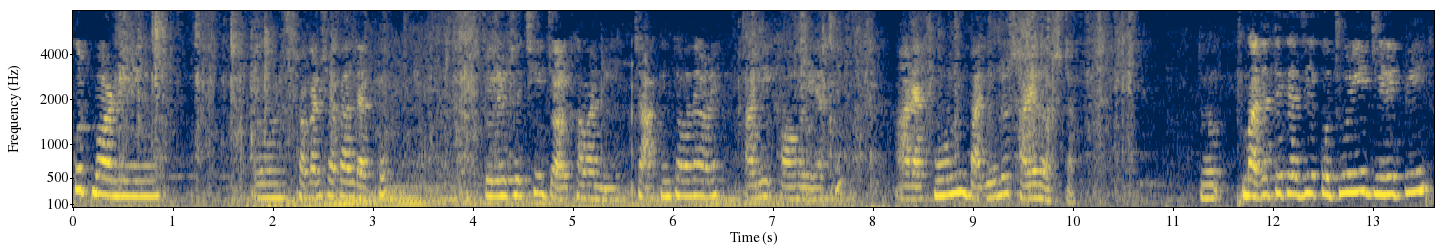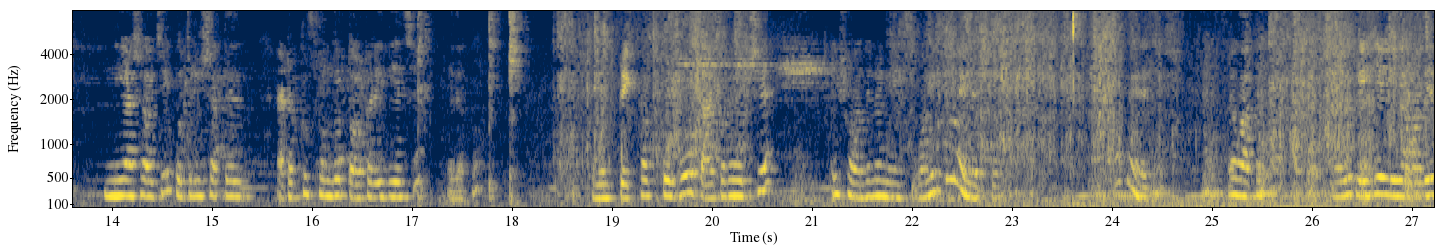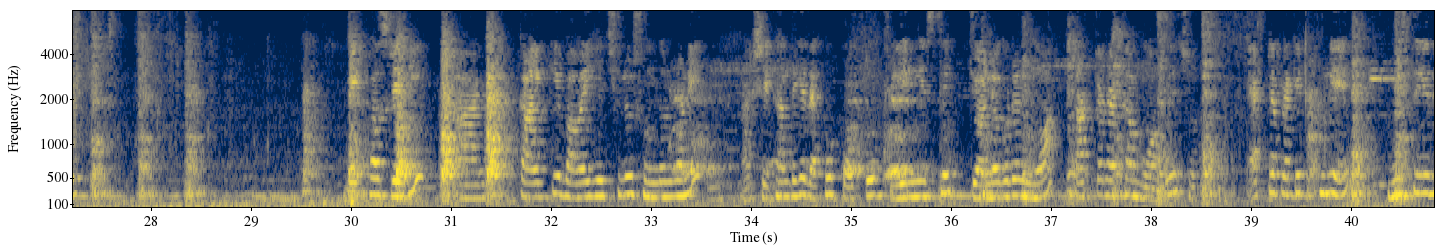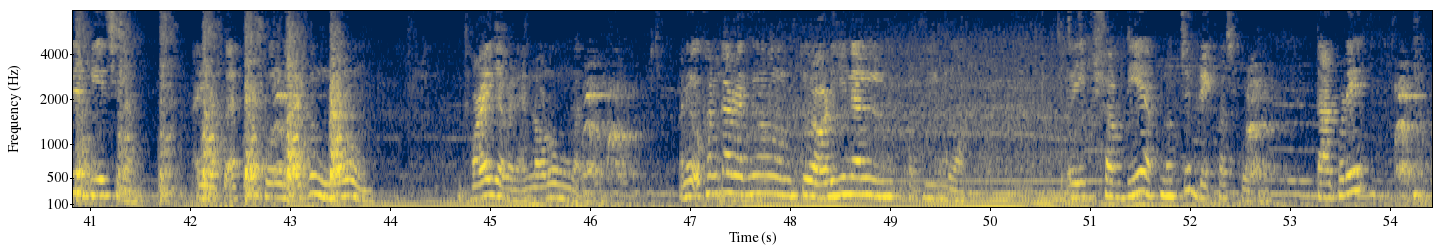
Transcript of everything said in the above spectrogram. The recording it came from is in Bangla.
গুড মর্নিং তো সকাল সকাল দেখো, চলে এসেছি জল খাবার নিয়ে। চা কিন্তু আমাদের অনেক আগেই খাওয়া হয়ে গেছে। আর এখন বাজে হলো সাড়ে দশটা। তো বাজার থেকে আজকে কচুরি, জিলিপি নিয়ে আসা হয়েছে। কচুরির সাথে একটা খুব সুন্দর তরকারি দিয়েছে। এই দেখো। ব্রেকফাস্ট করব। তারপরে হচ্ছে এই সবার নিয়েছি অনেকগুলো এনেছে। এনেছিস এই যে আমাদের ব্রেকফাস্ট রেডি আর কালকে বাবাই গিয়েছিল সুন্দরবনে। আর সেখান থেকে দেখো কত ইয়ে নিয়ে এসছে। জয়নগরের মোয়া, টাটকা টাটকা মোয়া, বুঝেছ? একটা প্যাকেট খুলে মিস্ত্রিদের দিয়েছিলাম। আর এত সুন্দর একদম নরম। ধরাই যাবে না, নরম মানে মানে ওখানকার একদম অরিজিনাল মোয়া। এই সব দিয়ে এখন হচ্ছে ব্রেকফাস্ট করব। তারপরে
